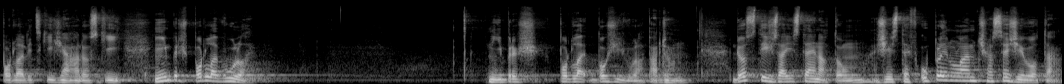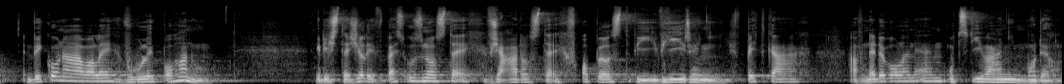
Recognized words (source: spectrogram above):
podle lidských žádostí, níbrž podle vůle. Nýbrž podle boží vůle, pardon. Dost již zajisté na tom, že jste v uplynulém čase života vykonávali vůli pohanů, když jste žili v bezúznostech, v žádostech, v opilství, v jíření, v pitkách a v nedovoleném uctívání model.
